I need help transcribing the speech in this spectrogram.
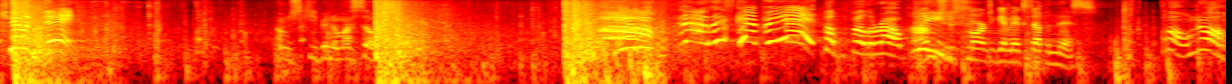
Kill him dead. I'm just keeping to myself. No, this can't be it! Help a fella out, please. I'm too smart to get mixed up in this. Oh no.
